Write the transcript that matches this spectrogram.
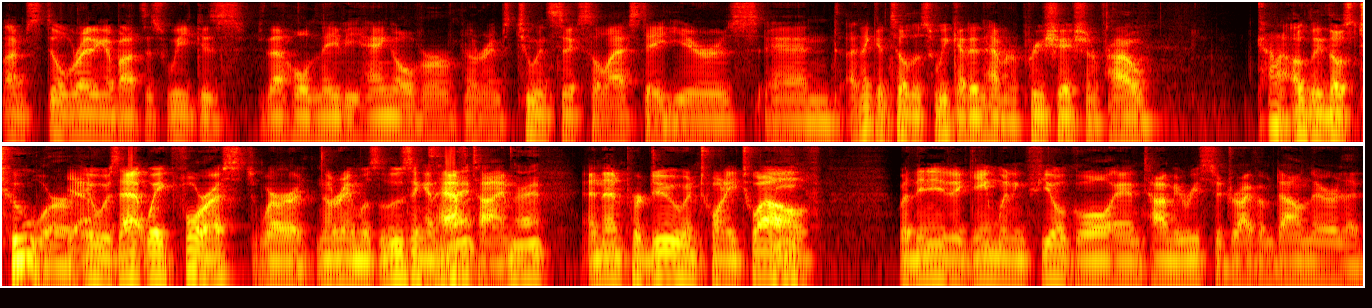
I'm still writing about this week is that whole Navy hangover. Notre Dame's two and six the last eight years, and I think until this week, I didn't have an appreciation for how kind of ugly those two were. Yeah. It was at Wake Forest where Notre Dame was losing at right, halftime, right. and then Purdue in 2012 where they needed a game-winning field goal and Tommy Rees to drive them down there. That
